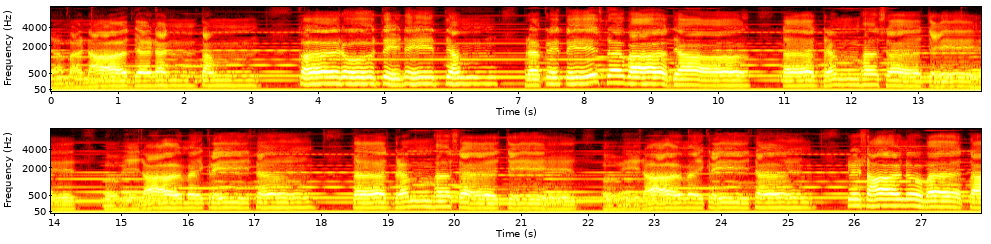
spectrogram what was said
नमनाजनन्तं करोति नित्यं प्रकृतिस्तवाद्या तद्ब्रह्म सचे रामकृष्ण तद्ब्रह्म सचे रामकृष्ण कृशानुवता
